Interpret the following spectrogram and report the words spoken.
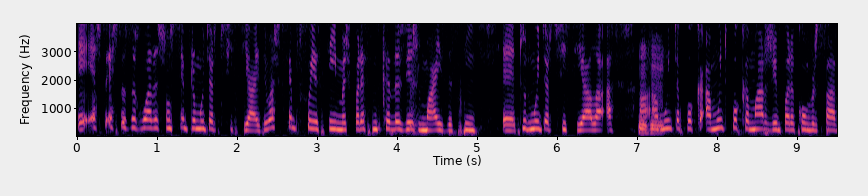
É, esta, estas arruadas são sempre muito artificiais. Eu acho que sempre foi assim, mas parece-me cada vez mais assim. É, tudo muito artificial. Há, há, uhum. há, muita pouca, há muito pouca margem para conversar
